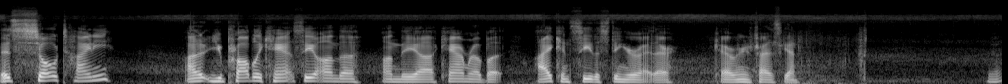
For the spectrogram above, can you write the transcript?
It's so tiny. I, you probably can't see it on the on the uh, camera, but I can see the stinger right there. Okay, we're gonna try this again. Yeah.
